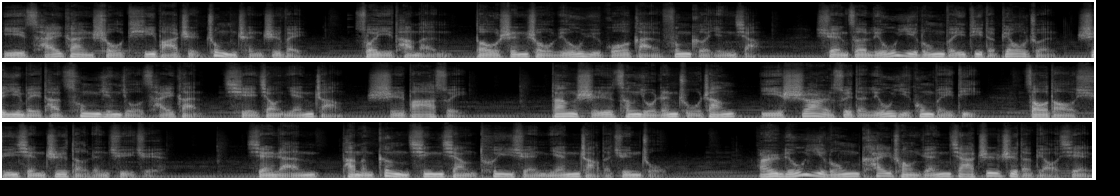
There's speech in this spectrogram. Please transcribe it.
以才干受提拔至重臣之位，所以他们都深受刘裕果敢风格影响。选择刘义隆为帝的标准，是因为他聪颖有才干，且较年长，十八岁。当时曾有人主张以十二岁的刘义恭为帝，遭到徐献之等人拒绝。显然，他们更倾向推选年长的君主，而刘义隆开创元家之治的表现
